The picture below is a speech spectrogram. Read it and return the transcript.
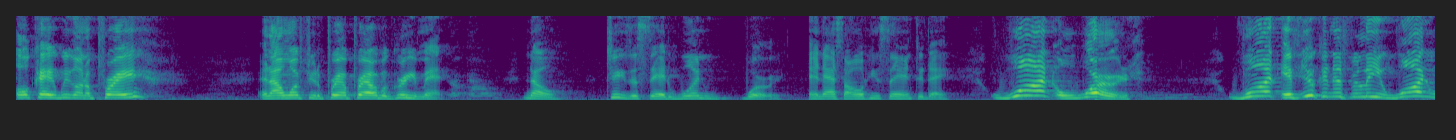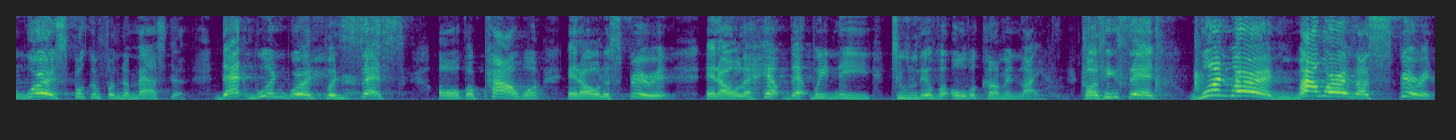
okay, we're going to pray, and I want you to pray a prayer of agreement. No. Jesus said one word, and that's all he's saying today. One word. One, if you can just believe one word spoken from the master, that one word possess all the power and all the spirit and all the help that we need to live an overcoming life. Because he said, one word, my words are spirit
